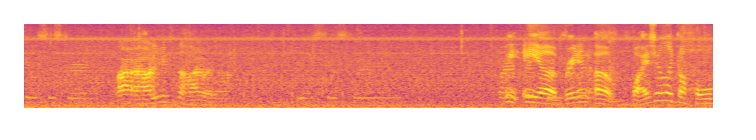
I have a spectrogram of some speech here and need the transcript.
fuel cistern, Alright, how do you get to the highway though? fuel cistern. Wait, hey, uh, pistons, Brayden, uh, why is there like a whole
